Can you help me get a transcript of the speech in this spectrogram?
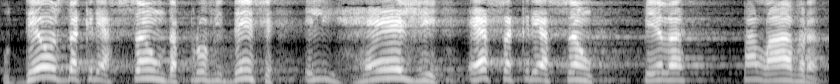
o Deus da criação, da providência, ele rege essa criação pela palavra.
